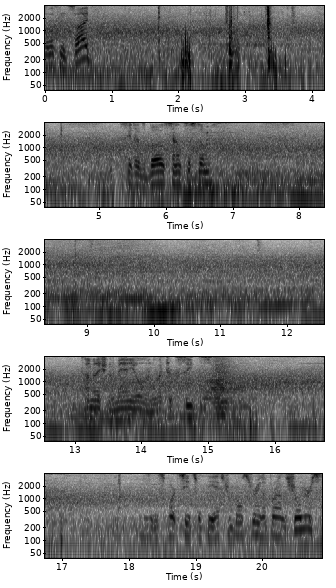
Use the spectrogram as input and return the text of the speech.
A look inside. See it has a Bose sound system. Combination of manual and electric seats. These are the sport seats with the extra bolstering up around the shoulders.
